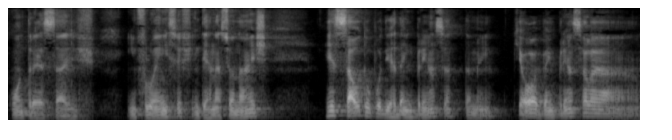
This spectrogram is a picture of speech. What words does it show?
contra essas influências internacionais. Ressalta o poder da imprensa também, que é óbvio, a imprensa ela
